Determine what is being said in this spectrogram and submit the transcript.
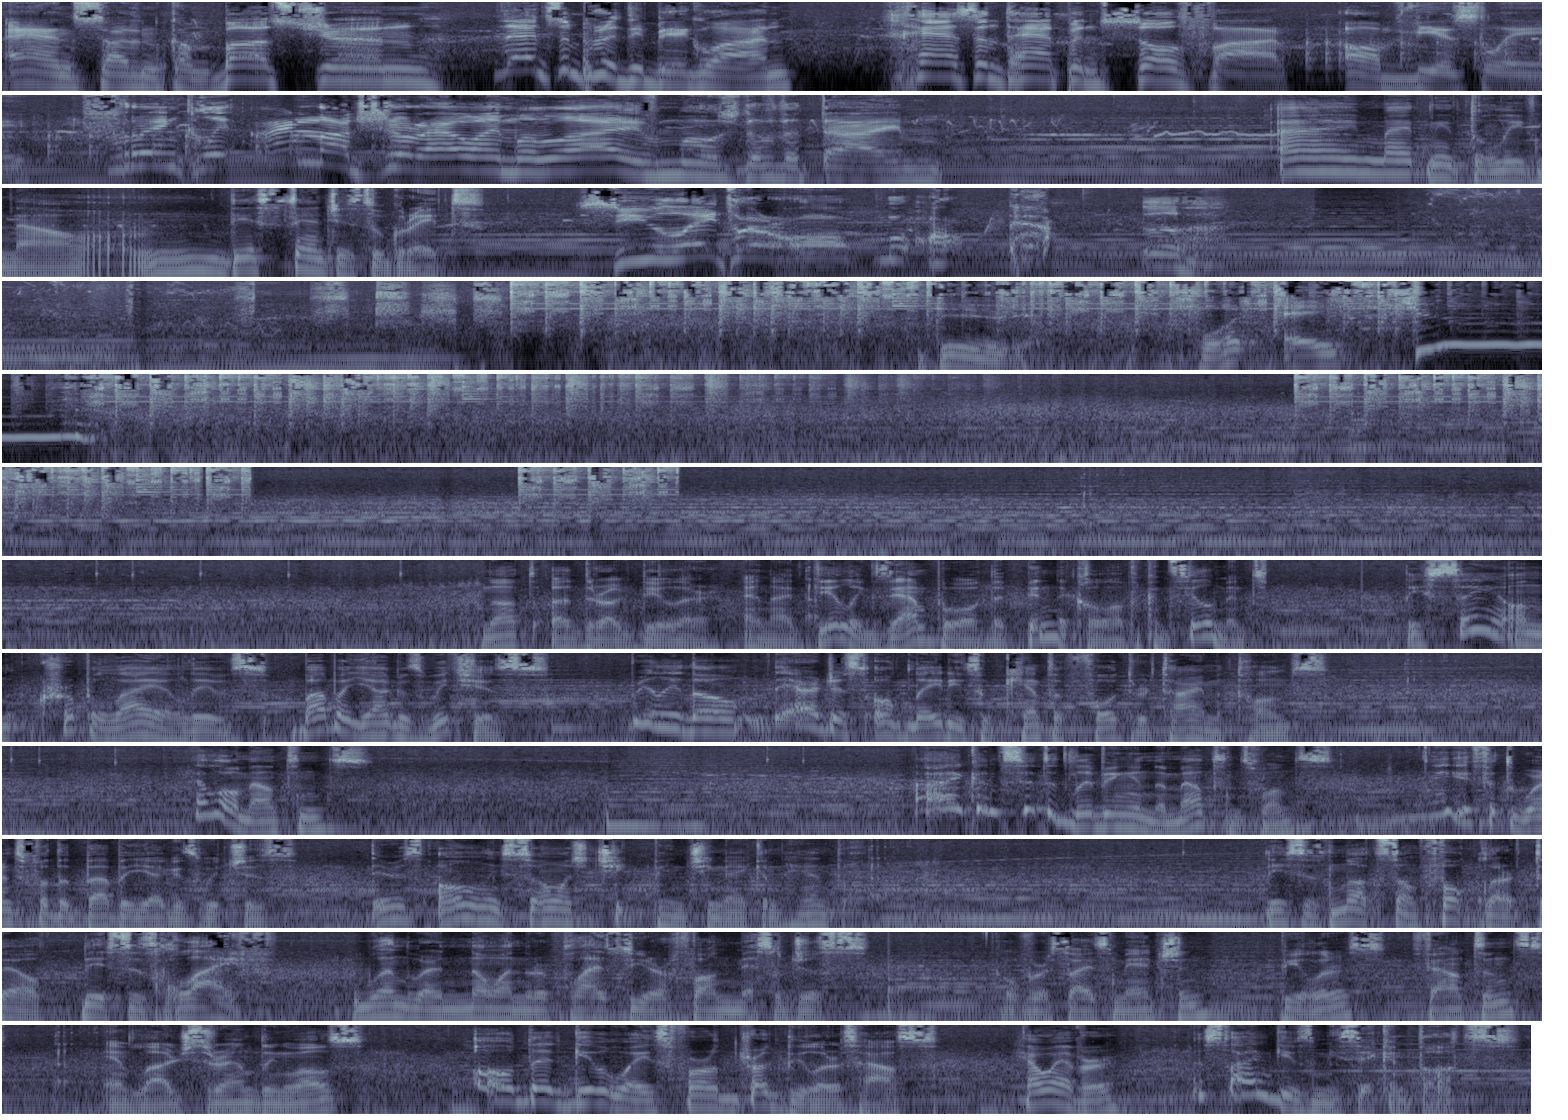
And sudden combustion. That's a pretty big one. Hasn't happened so far, obviously. Frankly, I'm not sure how I'm alive most of the time. I might need to leave now. Mm, The stench is too great. See you later. Dude, what a tune! Not a drug dealer, an ideal example of the pinnacle of concealment. They say on Kropalaya lives Baba Yaga's witches. Really, though, they are just old ladies who can't afford retirement homes. Hello, mountains. I considered living in the mountains once. If it weren't for the Baba Yaga's witches, there is only so much cheek pinching I can handle. This is not some folklore tale, this is life. One where no one replies to your phone messages. Oversized mansion, pillars, fountains, and large surrounding walls. All dead giveaways for a drug dealer's house. However, the sign gives me second thoughts.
